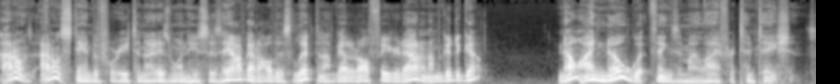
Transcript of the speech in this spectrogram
I don't, I don't stand before you tonight as one who says, Hey, I've got all this licked and I've got it all figured out and I'm good to go. No, I know what things in my life are temptations.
